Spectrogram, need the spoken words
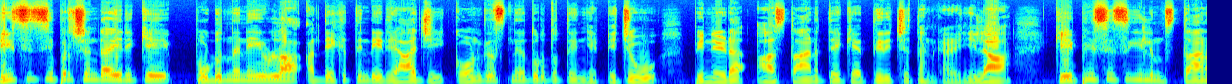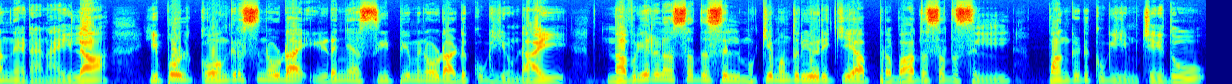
ഡി സി സി പ്രസിഡന്റായിരിക്കെ പൊടുന്നനെയുള്ള അദ്ദേഹത്തിന്റെ രാജി കോൺഗ്രസ് നേതൃത്വത്തെ ഞെട്ടിച്ചു. പിന്നീട് ആ സ്ഥാനത്തേക്ക് തിരിച്ചെത്താൻ കഴിഞ്ഞില്ല. കെ പി സി സിയിലും സ്ഥാനം നേടാനായില്ല. ഇപ്പോൾ കോൺഗ്രസിനോട് ഇടഞ്ഞ സി പി എമ്മിനോട് അടുക്കുകയുണ്ടായി. നവകേരള സദസ്സിൽ മുഖ്യമന്ത്രി ഒരുക്കിയ പ്രഭാത സദസ്സിൽ പങ്കെടുക്കുകയും ചെയ്തു.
